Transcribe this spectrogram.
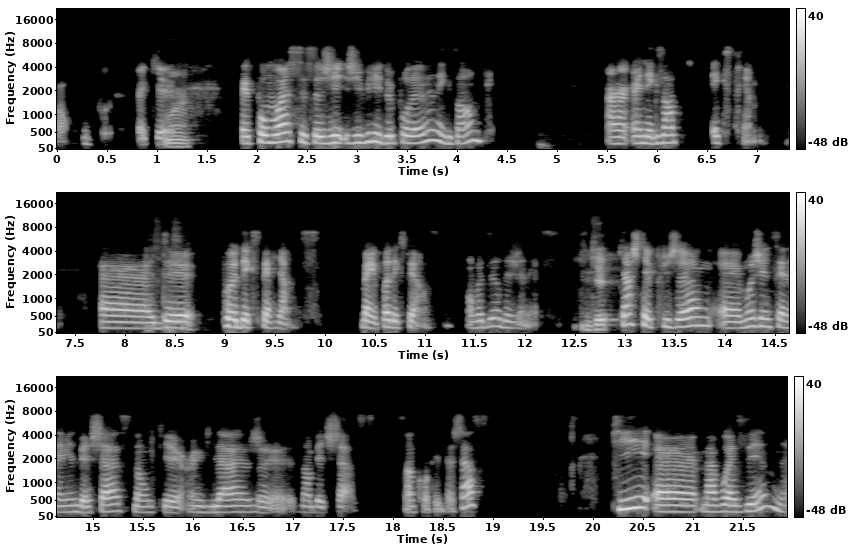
bon, ou pas. Fait que, pour moi, c'est ça. J'ai vu les deux. Pour donner un exemple, un, exemple extrême euh, de pas d'expérience. Ben, pas d'expérience. On va dire de jeunesse. Quand j'étais plus jeune, euh, moi, j'ai une Saint-Damien de Bellechasse, donc euh, un village dans Bellechasse, dans le comté de Bellechasse. Puis, ma voisine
